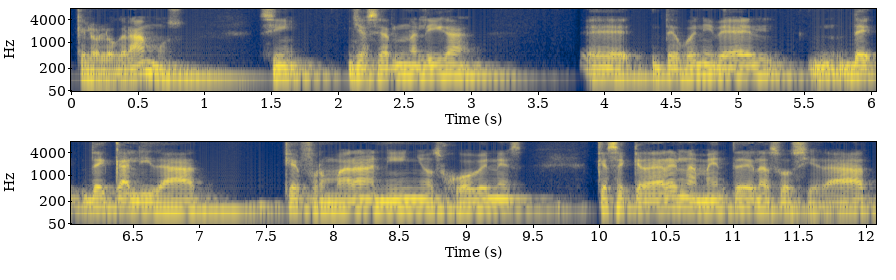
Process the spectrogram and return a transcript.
que lo logramos, ¿sí? Y hacer una liga eh, de buen nivel, de, calidad, que formara a niños, jóvenes, que se quedara en la mente de la sociedad,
